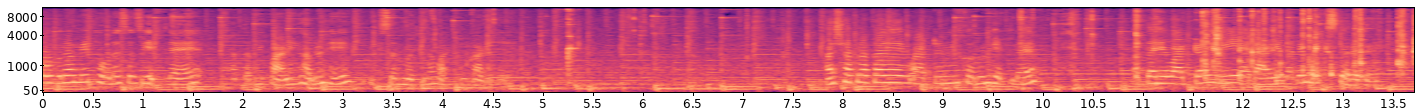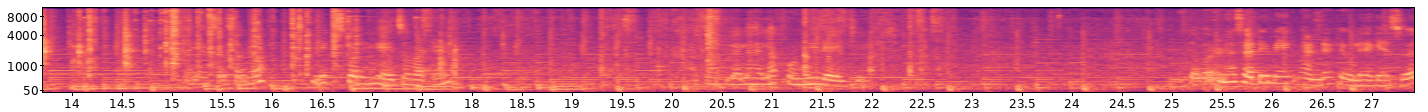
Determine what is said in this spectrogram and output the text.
खोबरं मी थोडंसंच घेतलं आहे. आता मी पाणी घालून हे मिक्सरमधनं वाटून काढत. आहे अशा प्रकारे वाटण करून घेतलं आहे आता हे वाटण मी या डाळीमध्ये मिक्स करत. आहे हे असं सगळं मिक्स करून घ्यायचं वाटण. आता आपल्याला ह्याला फोडणी द्यायची. तर मी एक भांडं ठेवलं आहे गॅसवर.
